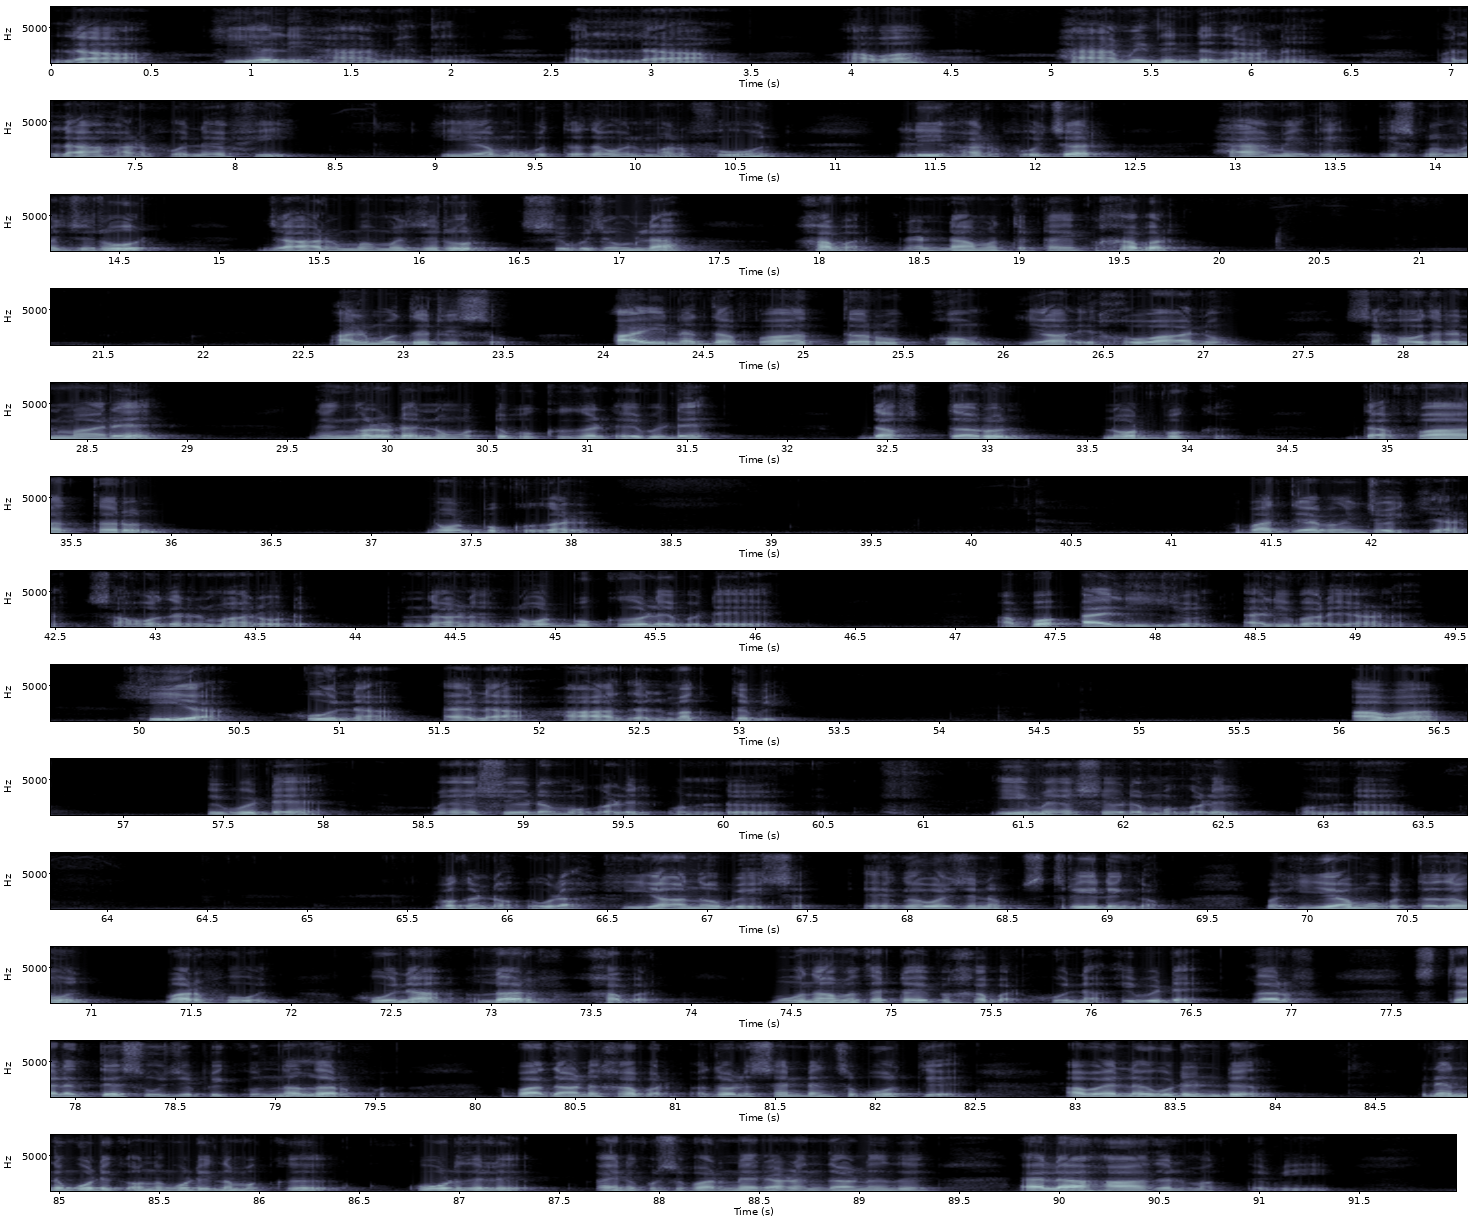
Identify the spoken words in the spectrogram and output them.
ലാ. ഹിയലി ഹാമിദിൻ. അല്ല അവ ഹാമിദിന്റെതാണ്. പല്ലാ ഹർഫു നഫി ഹിയ മുബത്തദവൻ മർഫൂൻ ലി ഹർഫുജർ ഹാമിദിൻ ഇസ്മ മജ്റൂർ ജാറുമ മജ്റൂർ ശിബുജുംല ഖബർ. രണ്ടാമത്തെ ടൈപ്പ് ഖബർ. അൽ മുദരിസു ഐന ദഫാത്തറുക്കും യാ ഇഖ്വാനു? സഹോദരന്മാരെ നിങ്ങളുടെ നോട്ട് ബുക്കുകൾ എവിടെ? ദഫ്തറുൻ നോട്ട് ബുക്ക് ദഫാത്തറുൻ നോട്ട് ബുക്കുകൾ അപ്പോൾ അധ്യാപകൻ ചോദിക്കുകയാണ് സഹോദരന്മാരോട് എന്താണ് നോട്ട് ബുക്കുകൾ എവിടെ? അപ്പോൾ അലിയുൻ അലി പറയാണ് ഹിയ ഹുന അല ഹാദൽ മക്തബി. അവ ഇവിടെ മേശയുടെ മുകളിൽ ഉണ്ട്. ഈ മേശയുടെ മുകളിൽ ഉണ്ട്. അപ്പോൾ കണ്ടോ ഇവിടെ ഹിയാന്ന് ഉപയോഗിച്ച ഏകവചനം സ്ത്രീലിംഗം. അപ്പോൾ ഹിയ മുബത്തതവുൻ മർഫുവിൻ ഹുന ലർഫ് ഖബർ. മൂന്നാമത്തെ ടൈപ്പ് ഖബർ ഹുന ഇവിടെ ലർഫ് സ്ഥലത്തെ സൂചിപ്പിക്കുന്ന ലർഫ് അപ്പോൾ അതാണ് ഖബർ. അതോടെ സെന്റൻസ് പൂർത്തിയായി. അവയെല്ലാം ഇവിടെ ഉണ്ട്. പിന്നെ എന്തും കൂടി ഒന്നും കൂടി നമുക്ക് കൂടുതൽ അതിനെക്കുറിച്ച് പറഞ്ഞു തരാണ് എന്താണിത്? അല ഹാദൽ മക്തബി.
